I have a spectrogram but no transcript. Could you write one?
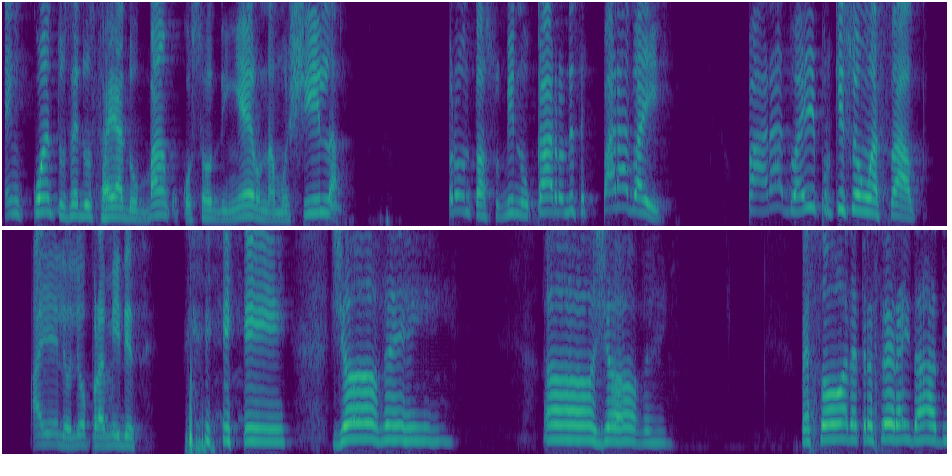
Enquanto Zedu saía do banco com seu dinheiro na mochila, pronto a subir no carro, disse: Parado aí. Parado aí porque isso é um assalto. Aí ele olhou para mim e disse: Jovem, oh jovem, pessoa da terceira idade,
